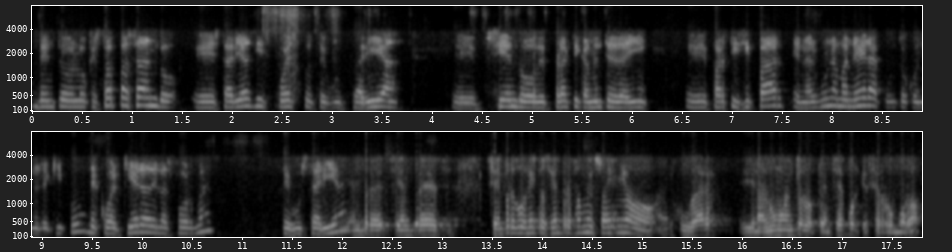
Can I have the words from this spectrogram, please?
dentro de lo que está pasando, eh, ¿estarías dispuesto, te gustaría, eh, siendo de, prácticamente de ahí, eh, participar en alguna manera junto con el equipo, de cualquiera de las formas? ¿Te gustaría? Siempre, siempre es, siempre es bonito, siempre fue mi sueño jugar y en algún momento lo pensé porque se rumoró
